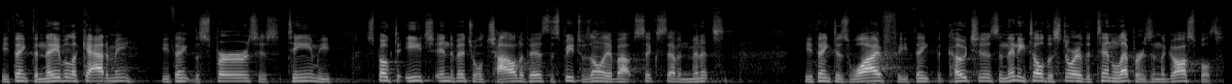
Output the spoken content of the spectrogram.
He thanked the Naval Academy, he thanked the Spurs, his team, he spoke to each individual child of his. The speech was only about six, seven minutes. He thanked his wife, he thanked the coaches, and then he told the story of the 10 lepers in the Gospels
